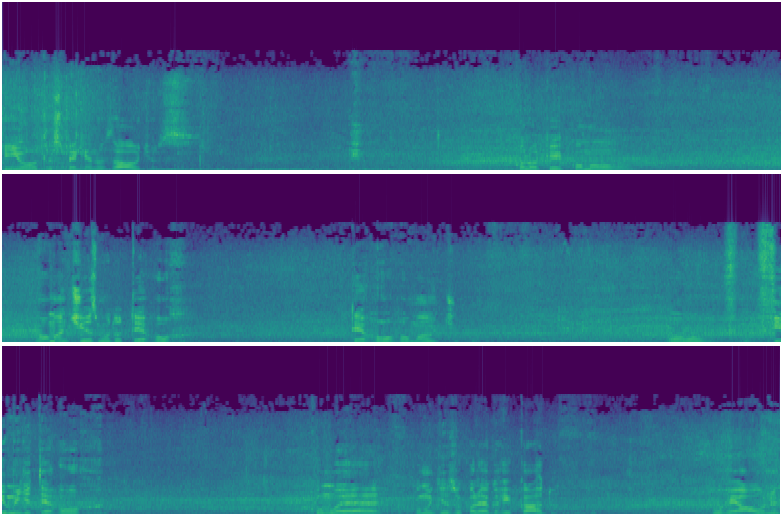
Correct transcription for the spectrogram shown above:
que em outros pequenos áudios coloquei como um romantismo do terror, terror romântico, ou um filme de terror, como é, como diz o colega Ricardo, o real, né?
